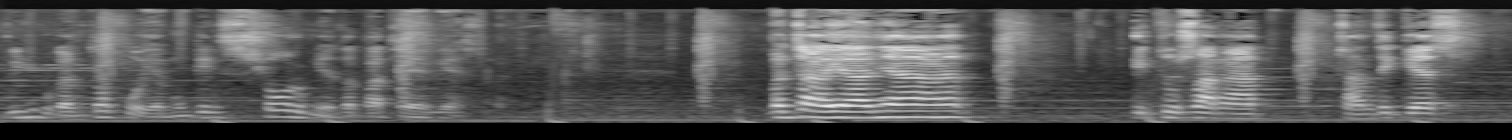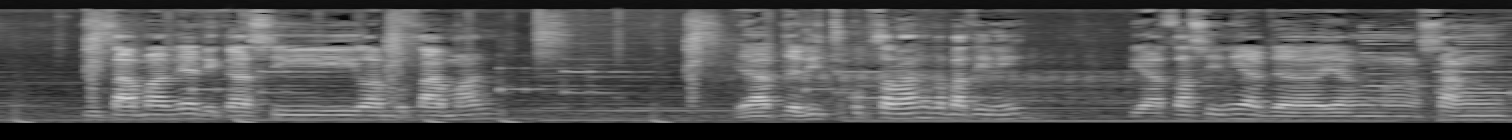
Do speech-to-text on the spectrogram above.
Ini bukan toko ya mungkin showroom ya tempat saya guys. Pencahayaannya itu sangat cantik guys. Di tamannya dikasih lampu taman. Ya jadi cukup terang tempat ini. Di atas ini ada yang masang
